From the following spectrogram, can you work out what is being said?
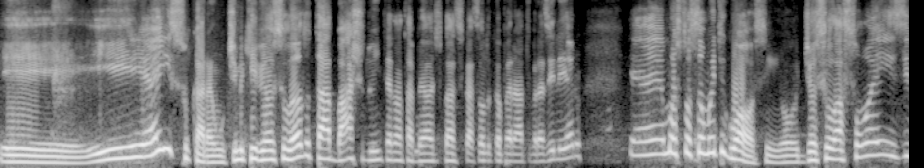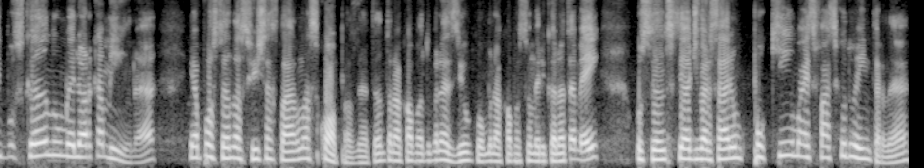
E, e, é isso, cara. Um time que vem oscilando, tá abaixo do Inter na tabela de classificação do Campeonato Brasileiro. É uma situação muito igual, assim, de oscilações e buscando um melhor caminho, né? E apostando as fichas, claro, nas Copas, né? Tanto na Copa do Brasil como na Copa Sul-Americana também. O Santos tem um adversário um pouquinho mais fácil que o do Inter, né?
